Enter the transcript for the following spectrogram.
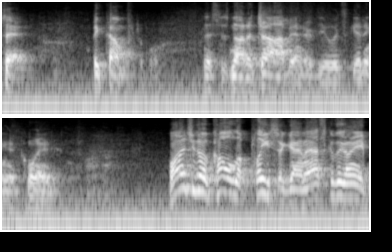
Sit. Be comfortable. This is not a job interview, it's getting acquainted. Why don't you go call the police again? Ask if they got any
